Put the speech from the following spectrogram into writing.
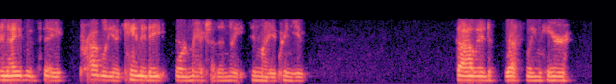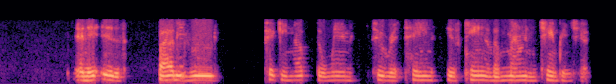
and I would say probably a candidate for match of the night, in my opinion. Solid wrestling here, and it is Bobby Roode picking up the win to retain his King of the Mountain Championship.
